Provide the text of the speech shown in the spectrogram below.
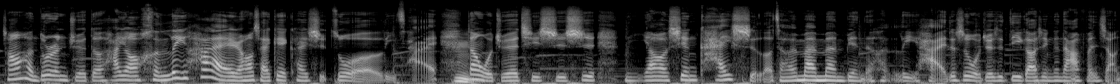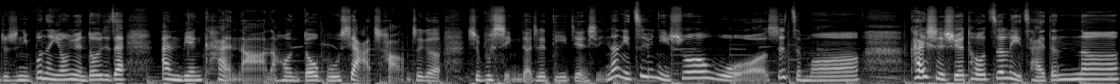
常常很多人觉得他要很厉害，然后才可以开始做理财。嗯。但我觉得其实是你要先开始了，才会慢慢变得很厉害。就是我觉得是第一个要先跟大家分享，就是你不能永远都一直在岸边看啊，然后你都不下场，这个是不行的。这是第一件事情。那你至于你说我是怎么开始学投资理财的呢？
